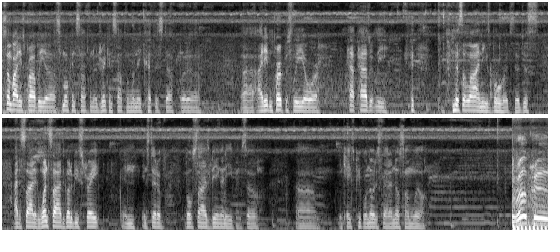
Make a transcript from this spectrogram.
somebody's probably uh, smoking something or drinking something when they cut this stuff, but uh, uh, I didn't purposely or haphazardly misalign these boards. They're just, I decided one side's going to be straight and instead of both sides being uneven. So um, in case people notice that, I know some will. The road crew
